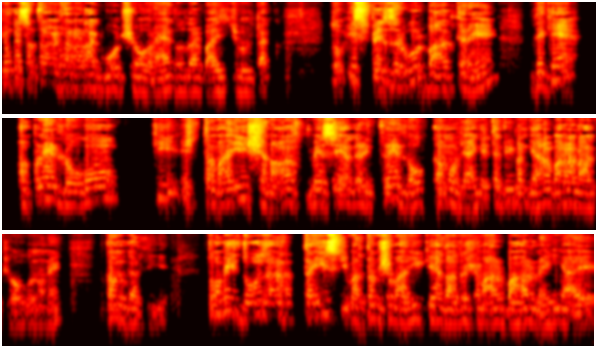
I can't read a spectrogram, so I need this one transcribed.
क्योंकि सत्रह अठारह लाख वोट शो हो रहे हैं, दो हज़ार बाईस जून तक। तो इस पे ज़रूर बात करें। देखें, अपने लोगों की इज्तमाही शनाख्त में से अगर इतने लोग कम हो जाएँगे, तकरीबन ग्यारह बारह लाख लोग उन्होंने कम कर दिए। तो अभी 2023 की मरदमशुमारी के अदाद शुमार बाहर नहीं आए।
